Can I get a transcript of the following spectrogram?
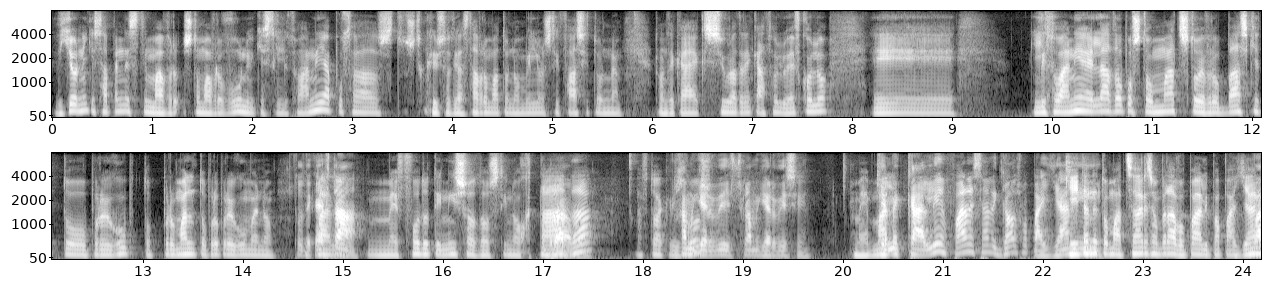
δύο νίκες απέναντι στη Μαυρο... στο Μαυροβούνιο και στη Λιθουανία, που θα στο, στο διασταύρωμα των ομίλων στη φάση των, των 16. Σίγουρα δεν είναι καθόλου εύκολο. Ε, Λιθουανία-Ελλάδα όπως το μάτς στο Ευρωμπάσκετ το, προηγού, το, προ, μάλλον το προ-προηγούμενο. Το 17. Πάλι, με φόντο την είσοδο στην Οχτάδα. Αυτό ακριβώς. Είχαμε κερδίσει, είχαμε κερδίσει. Με, και μάλ... με καλή εμφάνιση, αν δεν κάνω, Παπαγιάννη. Και ήταν το ματσάρισμα, μπράβο πάλι. Παπαγιάννη.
